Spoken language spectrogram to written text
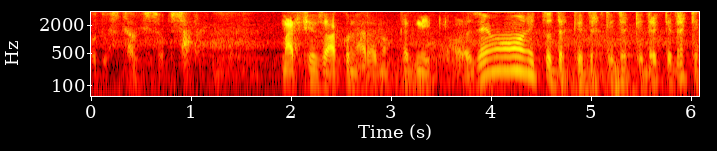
Odustali su psa. Marfijev zakon, naravno, kad mi prolazimo, oni to drke, drke, drke, drke, drke.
